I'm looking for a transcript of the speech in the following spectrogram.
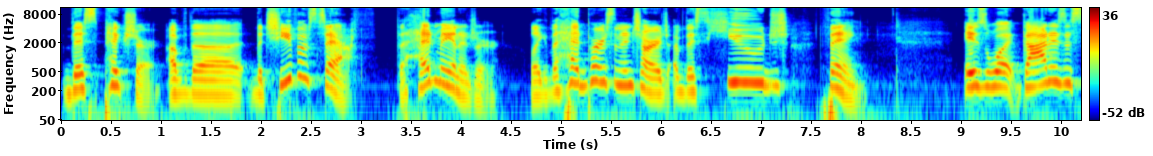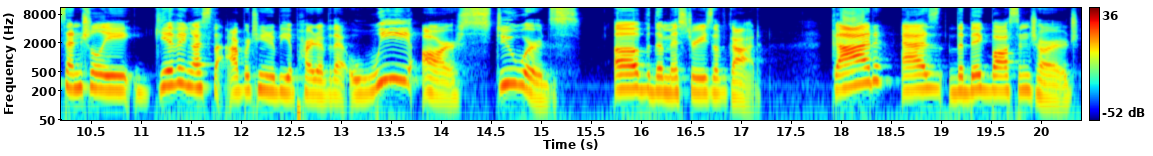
this picture of the the chief of staff, the head manager, like the head person in charge of this huge thing is what God is essentially giving us the opportunity to be a part of that we are stewards of the mysteries of God. God as the big boss in charge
